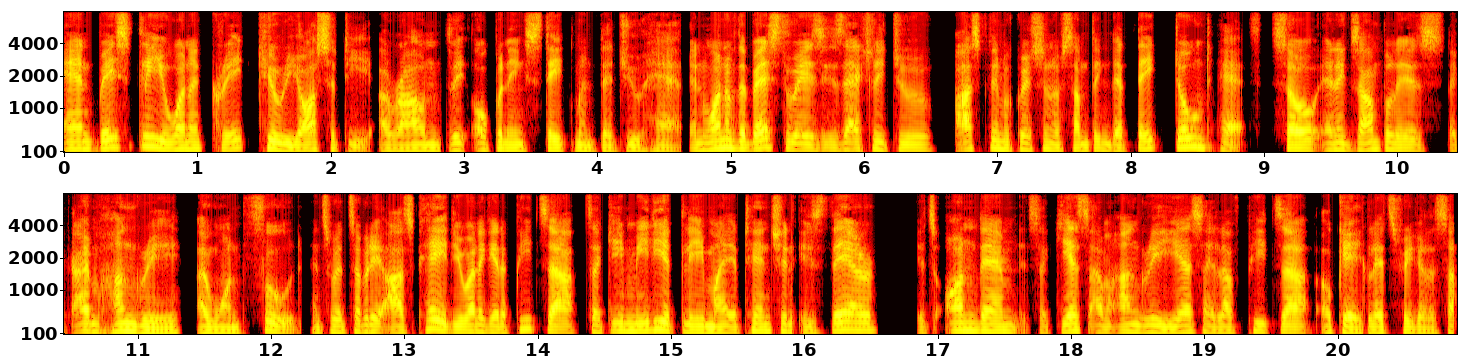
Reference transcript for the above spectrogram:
And basically, you want to create curiosity around the opening statement that you have. And one of the best ways is actually to ask them a question of something that they don't have. So, an example is like, I'm hungry, I want food. And so, when somebody asks, Hey, do you want to get a pizza? It's like immediately my attention is there. It's on them. It's like, yes, I'm hungry. Yes, I love pizza. Okay, let's figure this out.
